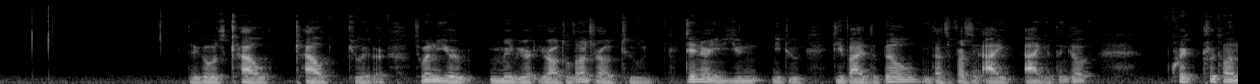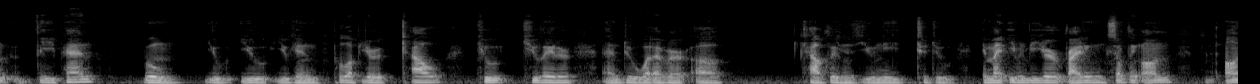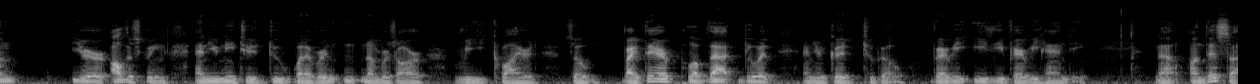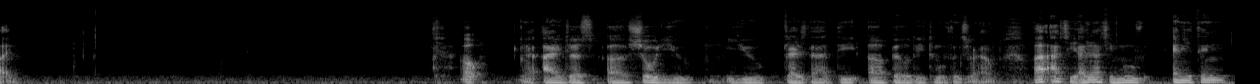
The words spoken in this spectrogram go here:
there goes cal calculator. So when you're maybe you're, you're out to lunch or out to dinner, you, you need to divide the bill. That's the first thing I, I can think of. Quick click on the pen, boom. You you you can pull up your cal calculator and do whatever uh, calculations you need to do. It might even be you're writing something on on your other screen and you need to do whatever numbers are required. So right there, pull up that, do it, and you're good to go. Very easy, very handy. Now, on this side, oh, I just uh, showed you you guys that the ability to move things around. Uh, actually, I didn't actually move anything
